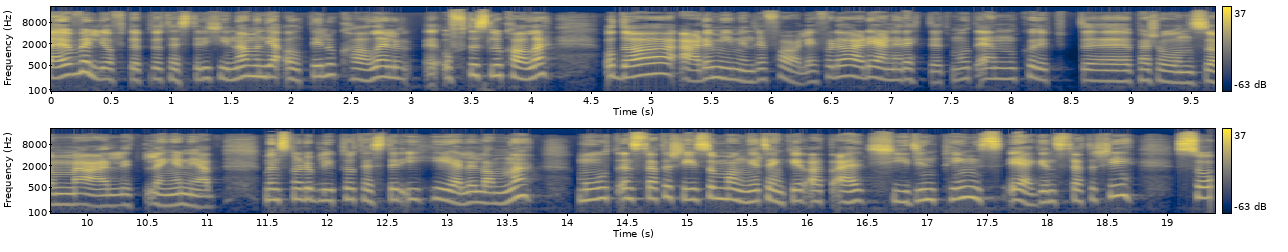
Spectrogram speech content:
Det er jo veldig ofte protester i Kina, men de er alltid lokale, eller eh, oftest lokale. Og da er det mye mindre farlig, for da er det gjerne rettet mot en korrupt eh, person som er litt lenger ned. Mens når det blir protester i hele landet mot en strategi som mange tenker at er Xi Jinpings egen strategi, så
